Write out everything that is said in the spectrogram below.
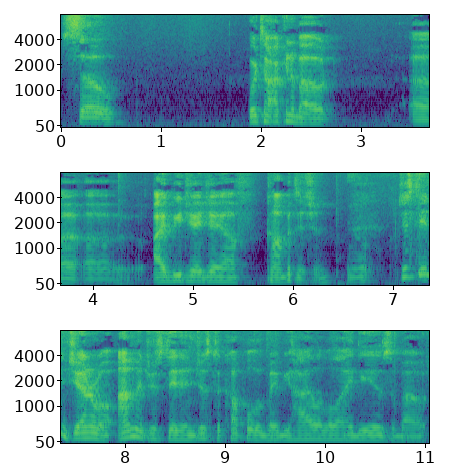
So we're talking about uh, uh, IBJJF competition. Yep. Just in general, I'm interested in just a couple of maybe high level ideas about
